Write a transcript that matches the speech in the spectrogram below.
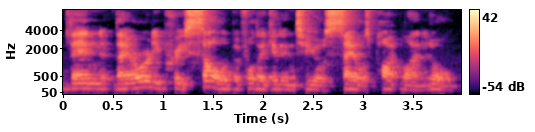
then they are already pre sold before they get into your sales pipeline at all.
